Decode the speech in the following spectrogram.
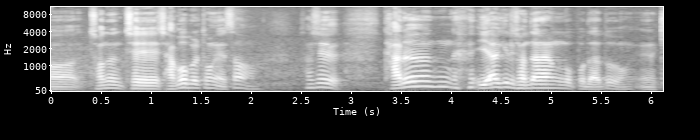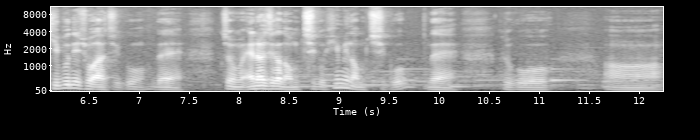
어, 저는 제 작업을 통해서 사실 다른 이야기를 전달하는 것보다도 예, 기분이 좋아지고, 네, 좀 에너지가 넘치고 힘이 넘치고, 네, 그리고 어,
